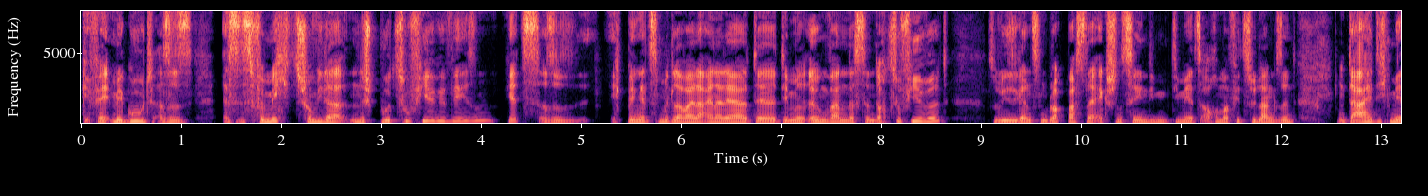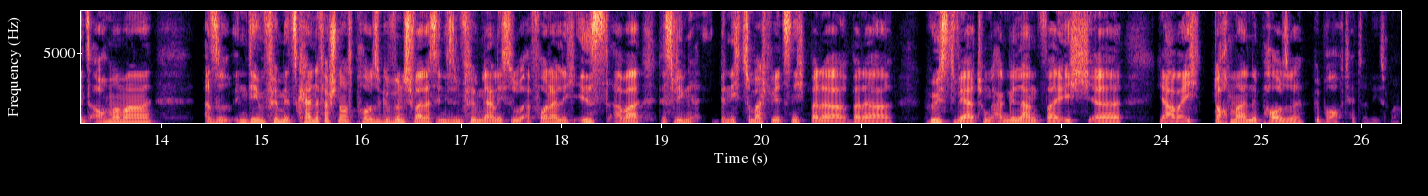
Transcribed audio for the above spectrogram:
gefällt mir gut. Also es, es ist für mich schon wieder eine Spur zu viel gewesen jetzt. Also ich bin jetzt mittlerweile einer, der, der dem irgendwann das dann doch zu viel wird. So wie diese ganzen Blockbuster-Action-Szenen, die, die mir jetzt auch immer viel zu lang sind. Und da hätte ich mir jetzt auch mal also in dem Film jetzt keine Verschnaufspause gewünscht, weil das in diesem Film gar nicht so erforderlich ist, aber deswegen bin ich zum Beispiel jetzt nicht bei der, bei der Höchstwertung angelangt, weil ich, äh, ja, weil ich doch mal eine Pause gebraucht hätte diesmal.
